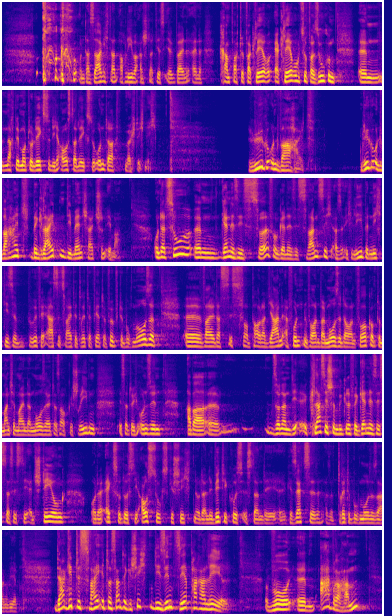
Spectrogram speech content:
Und das sage ich dann auch lieber, anstatt jetzt irgendwann eine krampfhafte Verklärung, Erklärung zu versuchen, ähm, nach dem Motto, legst du dich aus, dann legst du unter, möchte ich nicht. Lüge und Wahrheit. Lüge und Wahrheit begleiten die Menschheit schon immer. Und dazu ähm, Genesis 12 und Genesis 20. Also ich liebe nicht diese Begriffe erste, zweite, dritte, vierte, fünfte Buch Mose, äh, weil das ist vor ein paar hundert Jahren erfunden worden, weil Mose dauernd vorkommt. Und manche meinen dann, Mose hätte es auch geschrieben. Ist natürlich Unsinn. Aber, äh, sondern die klassischen Begriffe Genesis, das ist die Entstehung oder Exodus die Auszugsgeschichten oder Levitikus ist dann die äh, Gesetze, also dritte Buch Mose sagen wir. Da gibt es zwei interessante Geschichten, die sind sehr parallel, wo ähm, Abraham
